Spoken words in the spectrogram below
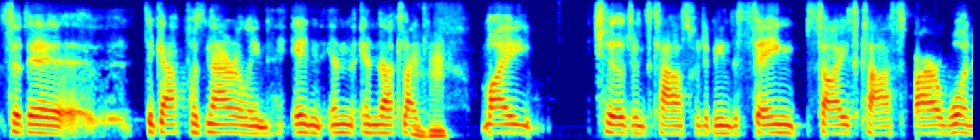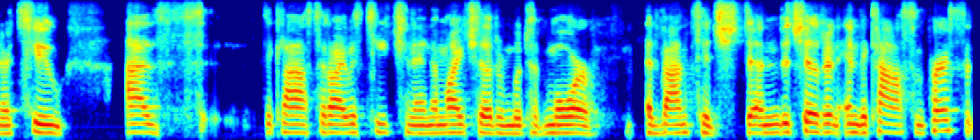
so the the gap was narrowing in in in that like mm-hmm. my children's class would have been the same size class bar one or two as the class that I was teaching in and my children would have more advantage than the children in the class in person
